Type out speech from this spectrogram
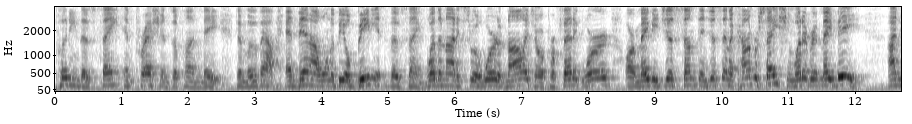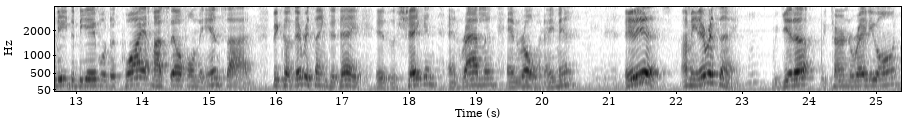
putting those faint impressions upon me to move out. And then I want to be obedient to those things, whether or not it's through a word of knowledge or a prophetic word, or maybe just something just in a conversation, whatever it may be. I need to be able to quiet myself on the inside because everything today is shaking and rattling and rolling. Amen? Amen? It is. I mean, everything. We get up, we turn the radio on,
